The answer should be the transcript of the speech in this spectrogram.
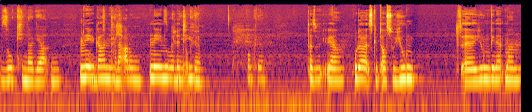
so Kindergärten? Nee, Und, gar nicht. Keine Ahnung. Nee, nur so, nee, kreativ. okay. okay. Also ja. Oder es gibt auch so Jugend, äh, Jugend, wie nennt man,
